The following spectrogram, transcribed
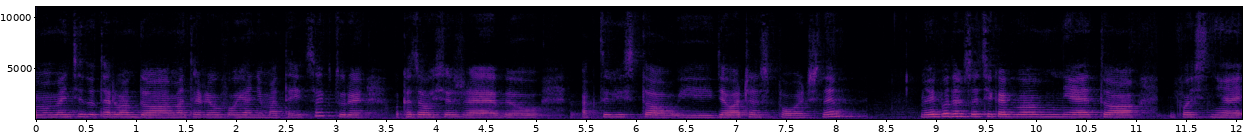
momencie dotarłam do materiałów o Janie Matejce, który okazało się, że był aktywistą i działaczem społecznym. No i potem zaciekawiło mnie to właśnie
